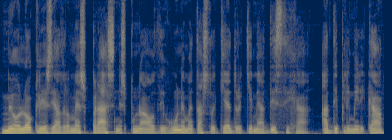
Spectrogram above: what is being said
με ολόκληρες διαδρομές πράσινες που να οδηγούν μετά στο κέντρο και με αντίστοιχα αντιπλημμυρικά,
